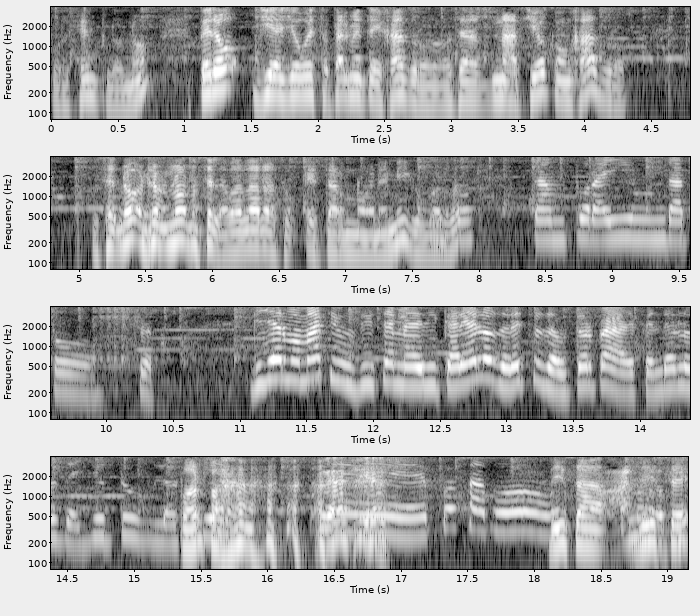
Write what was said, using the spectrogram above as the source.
por ejemplo, ¿no? Pero G.I. Joe es totalmente de Hasbro, o sea, nació con Hasbro. O sea, no, no, no, no se la va a dar a su eterno enemigo, ¿verdad? Entonces, dan por ahí un dato chueco. Guillermo Matthews dice, me dedicaré a los derechos de autor para defenderlos de YouTube. Los Porfa. quiero". Gracias. Sí, por favor. Dice, no me lo dice.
